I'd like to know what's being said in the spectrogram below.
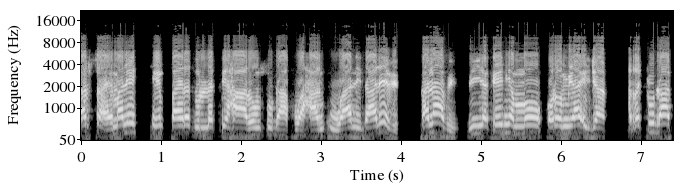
qabsaa'e malee impaayera dullatti haaromsuudhaaf waan hin taaneef. Kanaaf biyya keenya immoo Oromiyaa ijaarrachuudhaaf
